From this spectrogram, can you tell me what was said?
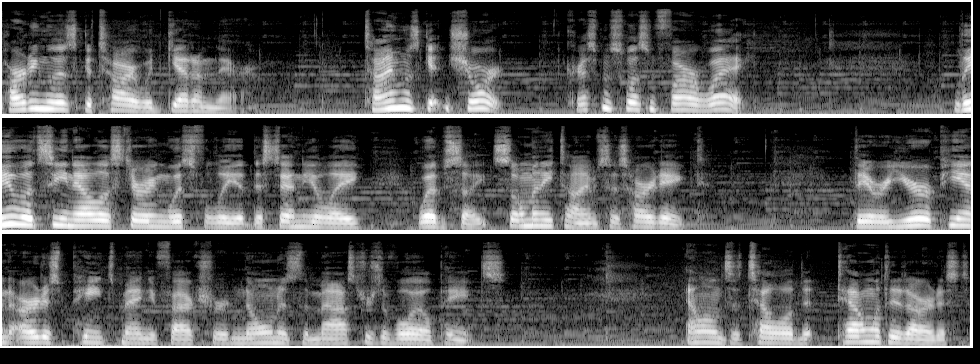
Parting with his guitar would get him there. Time was getting short. Christmas wasn't far away. Leo had seen Ella staring wistfully at the Sennelier website so many times his heart ached. They were European artist paints manufacturer known as the Masters of Oil Paints. Ellen's a talented, talented artist.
